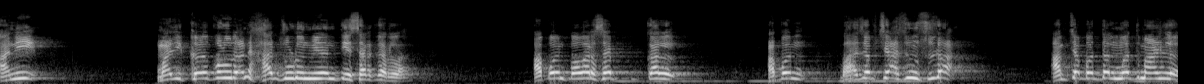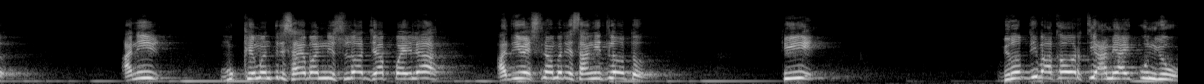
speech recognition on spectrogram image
आणि माझी कळकळून आणि हात जोडून विनंती आहे सरकारला आपण पवारसाहेब काल आपण भाजपचे असून सुद्धा आमच्याबद्दल मत मांडलं. आणि मुख्यमंत्री साहेबांनी सुद्धा ज्या पहिल्या अधिवेशनामध्ये सांगितलं होतं की विरोधी बाकावरती आम्ही ऐकून घेऊ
